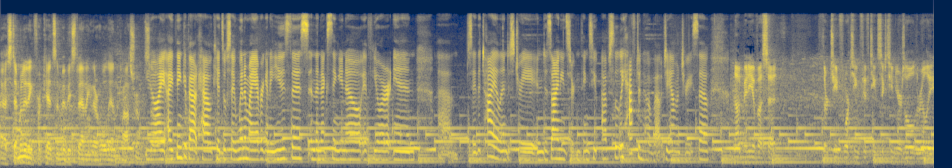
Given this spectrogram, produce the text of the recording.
uh, stimulating for kids than maybe spending their whole day in the classroom. You know, I, I think about how kids will say, when am I ever going to use this? And the next thing you know, if you're in, um, say, the tile industry and designing certain things, you absolutely have to know about geometry. So, Not many of us at 13, 14, 15, 16 years old really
